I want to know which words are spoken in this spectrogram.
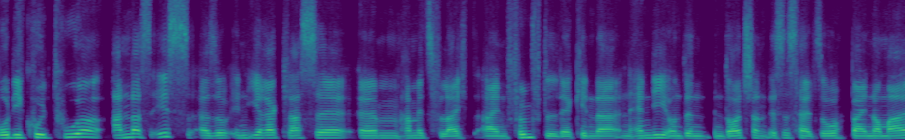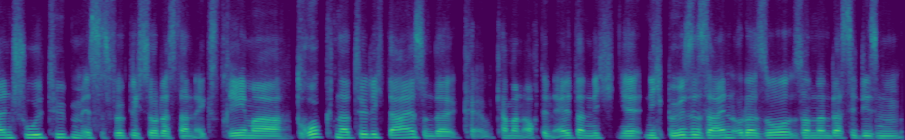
wo die Kultur anders ist. Also in ihrer Klasse ähm, haben jetzt vielleicht ein Fünftel der Kinder ein Handy und in, in, Deutschland ist es halt so, bei normalen Schultypen ist es wirklich so, dass dann extremer Druck natürlich da ist und da kann man auch den Eltern nicht, äh, nicht böse sein oder so, sondern dass sie diesem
